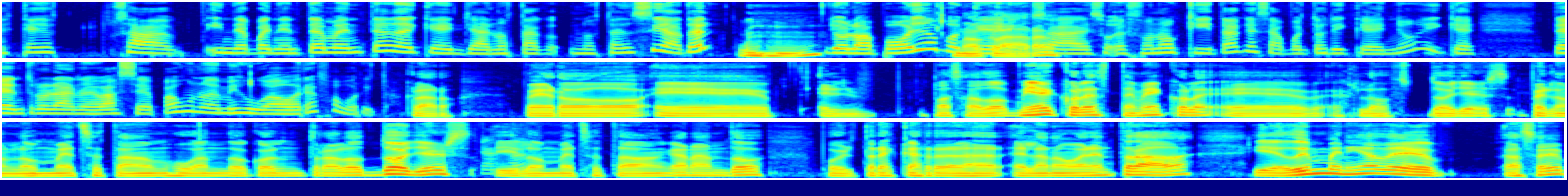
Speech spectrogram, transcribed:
es que, o sea, independientemente de que ya no está, no está en Seattle, yo lo apoyo porque claro. o sea, eso, eso no quita que sea puertorriqueño y que dentro de la nueva cepa es uno de mis jugadores favoritos. Claro, pero eh, el pasado miércoles, este miércoles, eh, los Dodgers, perdón, los Mets estaban jugando contra los Dodgers y los Mets estaban ganando por tres carreras en la novena entrada. Y Edwin venía de hace,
